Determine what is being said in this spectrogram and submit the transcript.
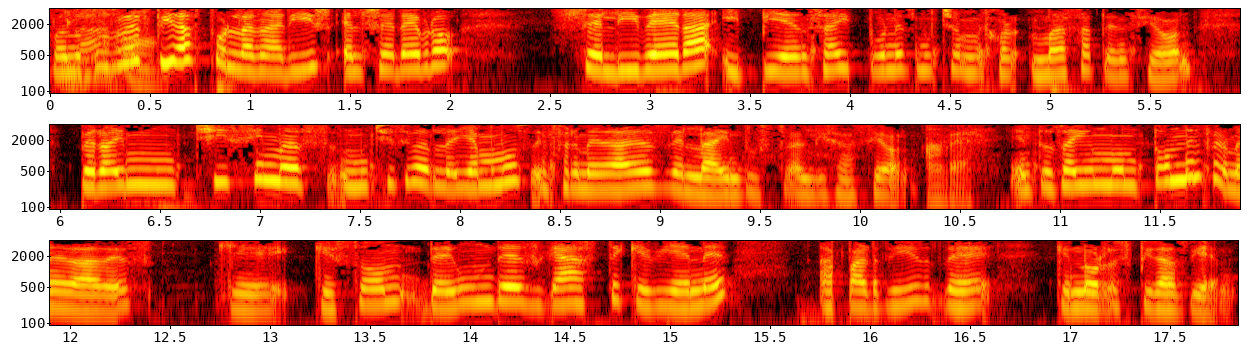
Cuando tú respiras por la nariz, el cerebro se libera y piensa y pones mucho mejor, más atención, pero hay muchísimas, muchísimas, le llamamos enfermedades de la industrialización. A ver. Entonces hay un montón de enfermedades que, que son de un desgaste que viene a partir de que no respiras bien.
